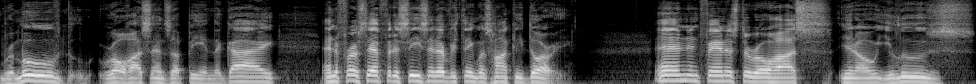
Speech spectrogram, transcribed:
removed. Rojas ends up being the guy. And the first half of the season, everything was honky dory. And in fairness to Rojas, you know, you lose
